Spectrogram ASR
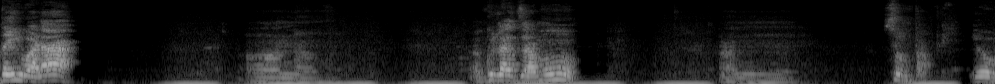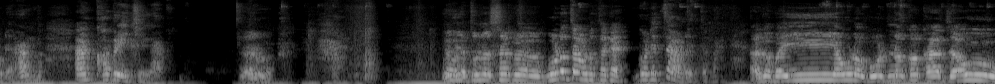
दहीवडा अन् गुलाबजामू अन् सोनपापडी. एवढं. आणि आणि खोबऱ्याचे लाडू. म्हणजे तुला सगळं गोडच आवडतं काय? गोडच आवडतं मला. अगं बाई एवढं गोड नको खात जाऊ.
